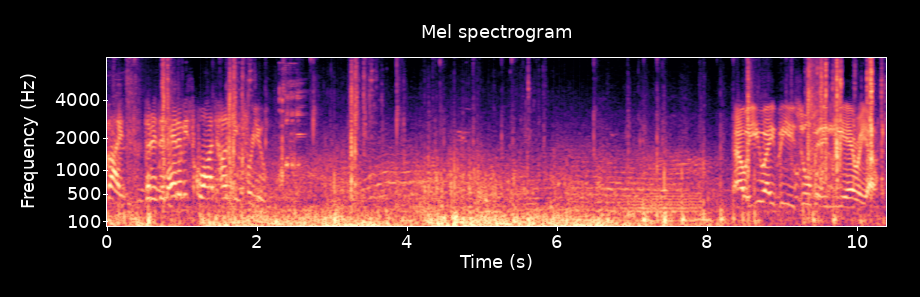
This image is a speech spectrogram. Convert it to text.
Advised, there is an enemy squad hunting for you. Our UAV is orbiting the area.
